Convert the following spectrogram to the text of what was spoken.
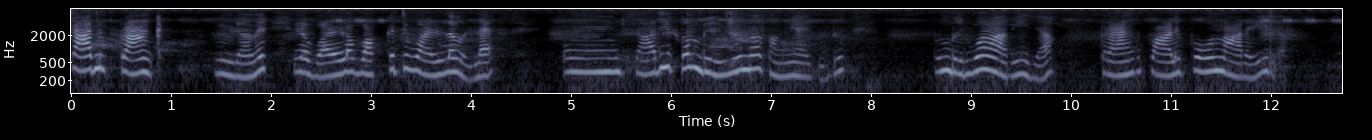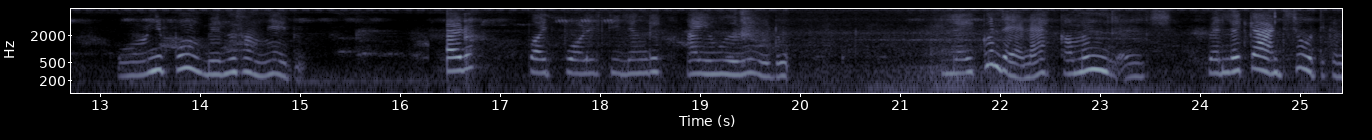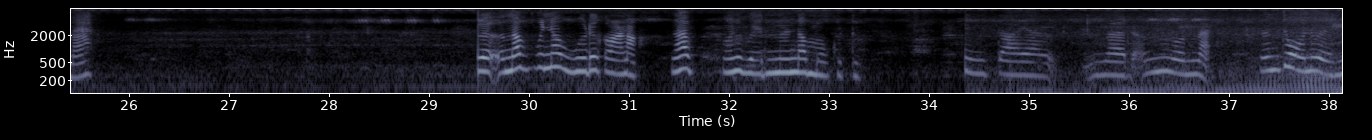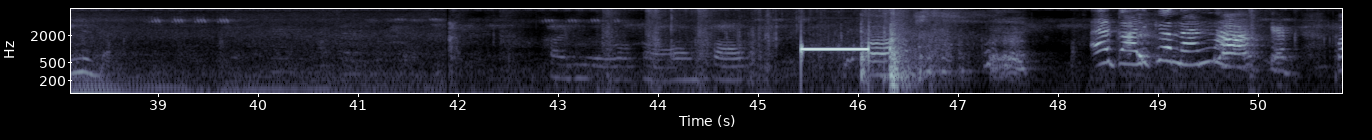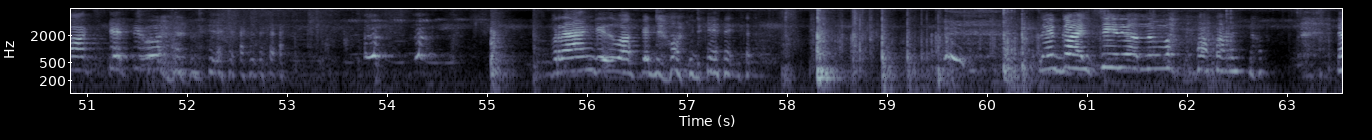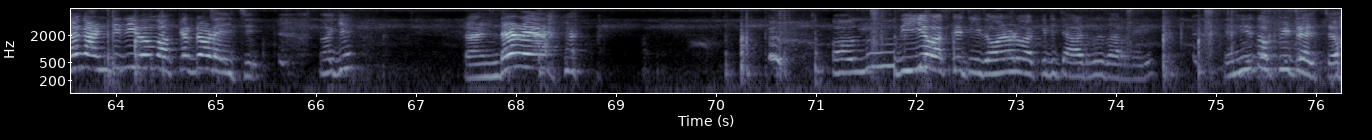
ഷാദിന് prank വീടാണ്. ഇത് വെള്ളം ബക്കറ്റ് വെള്ളമുള്ള സാറി ഇപ്പം വരുന്ന സമയമായിട്ട് ഇപ്പം വരുമോന്ന് അറിയില്ല. പ്രാങ്ക് പാളിപ്പോകുമെന്ന് അറിയില്ല. ഓണിപ്പം വരുന്ന സമയമായിട്ട് എല്ലാവരും ആ വീട് വിടും. ലൈക്കും ചെയ്യണേ. കമന്റ് ബെല്ലൊക്കെ അടിച്ചു പൊട്ടിക്കണേ. എന്നാ പിന്നെ വീട് കാണാം. എന്നാ ഒന്ന് വരുന്നുണ്ട്. പ്രാങ്ക് ചെയ്ത് ബക്കറ്റ് വണ്ടിയാണ് ഞാൻ കഴിച്ചതിന് വന്ന്. ഞാൻ കണ്ടിട്ട് ഇവൻ ബക്കറ്റോടെ അയച്ച് നോക്കി. രണ്ടേ പുതിയ ബക്കറ്റ് ഇതോനോട് ബക്കറ്റ് ചാടരുത് പറഞ്ഞത് എന്നീ തൊപ്പിട്ട് കളിച്ചോ?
